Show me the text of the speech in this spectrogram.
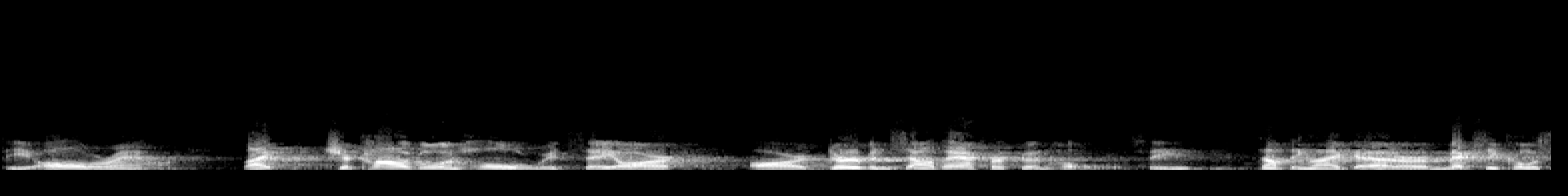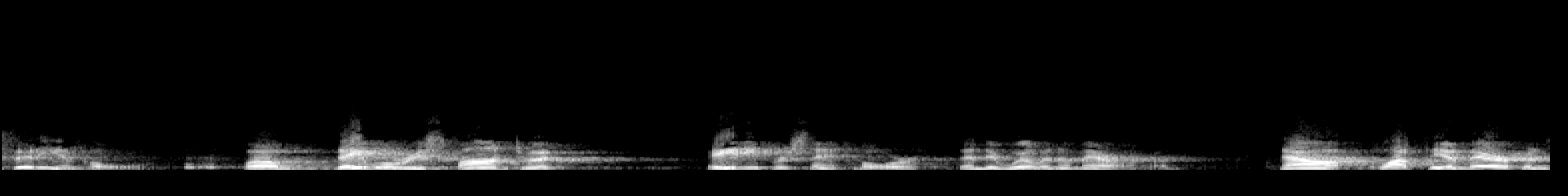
see, all around. Like Chicago and whole, we'd say, or, or Durban, South Africa and whole, see? Something like that, or Mexico City and whole. Well, they will respond to it 80% more than they will in America. Now, what the Americans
